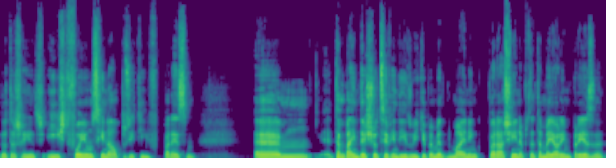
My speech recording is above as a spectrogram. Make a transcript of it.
de outras redes. E isto foi um sinal positivo, parece-me. Um, também deixou de ser vendido o equipamento de mining para a China, portanto, a maior empresa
